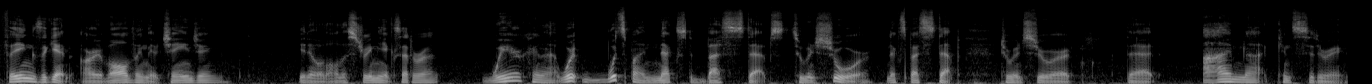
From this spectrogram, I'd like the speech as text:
things again are evolving, they're changing, you know, with all the streaming, etc. Where can I? Where, what's my next best steps to ensure next best step to ensure that I'm not considering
